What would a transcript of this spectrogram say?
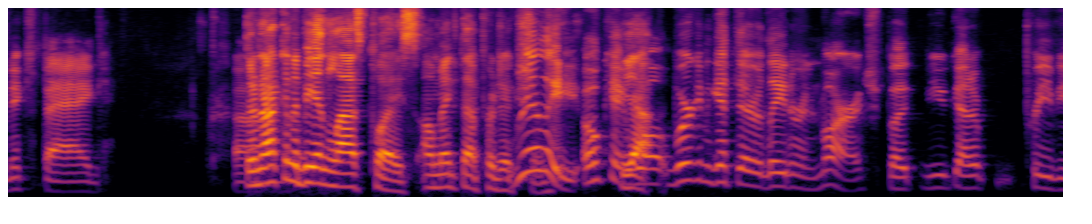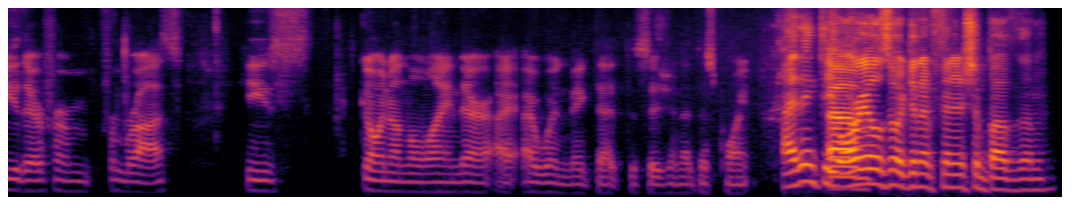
mixed bag. they're not Um, going to be in last place. I'll make that prediction. Really? Okay. Yeah. Well, we're going to get there later in March, but you got a preview there from from Ross. He's going on the line there. I, I wouldn't make that decision at this point. I think the Um, Orioles are going to finish above them.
